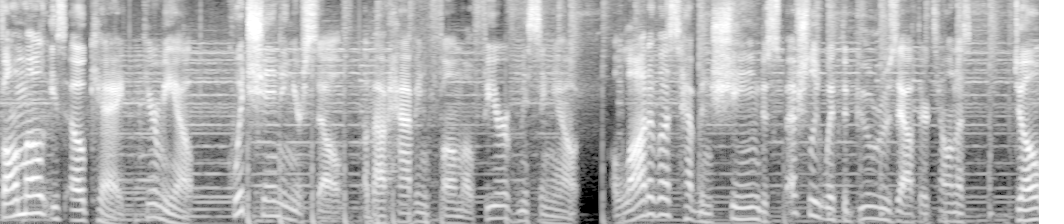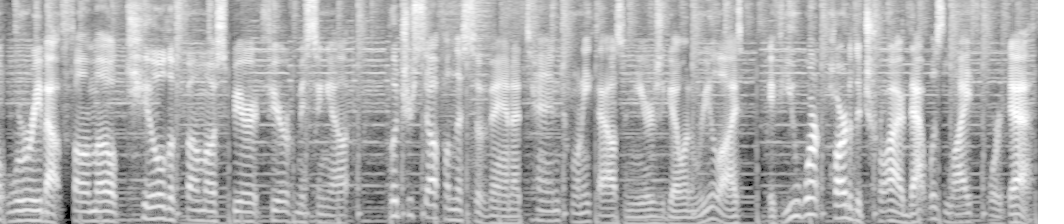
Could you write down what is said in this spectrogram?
FOMO is okay. Hear me out. Quit shaming yourself about having FOMO, fear of missing out. A lot of us have been shamed, especially with the gurus out there telling us, don't worry about FOMO, kill the FOMO spirit, fear of missing out. Put yourself on the savannah 10, 20,000 years ago and realize if you weren't part of the tribe, that was life or death.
